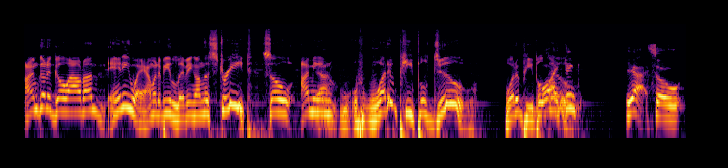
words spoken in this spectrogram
I'm going to go out on anyway. I'm going to be living on the street. So, I mean, Yeah. what do people do? What do people Well, do? I think, yeah. So,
